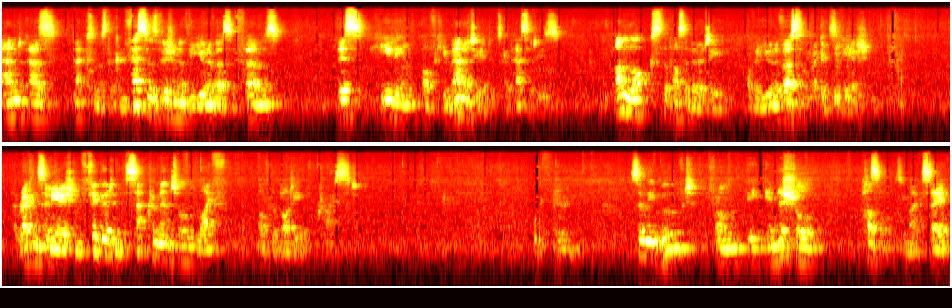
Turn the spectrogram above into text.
And as Maximus the Confessor's vision of the universe affirms, this healing of humanity and its capacities unlocks the possibility of a universal reconciliation, a reconciliation figured in the sacramental life of the body of Christ. So we moved from the initial puzzles, you might say,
